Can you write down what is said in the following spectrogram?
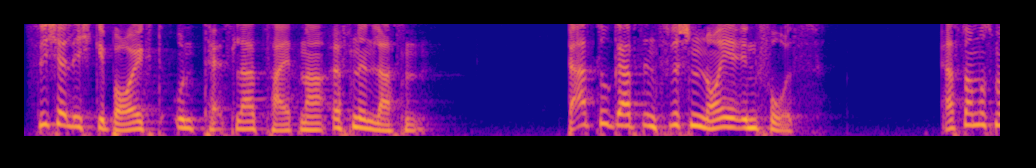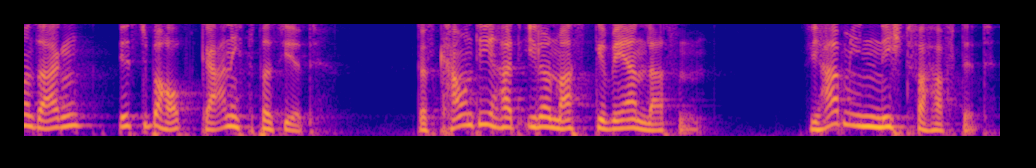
sicherlich gebeugt und Tesla zeitnah öffnen lassen. Dazu gab es inzwischen neue Infos. Erstmal muss man sagen, ist überhaupt gar nichts passiert. Das County hat Elon Musk gewähren lassen. Sie haben ihn nicht verhaftet.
